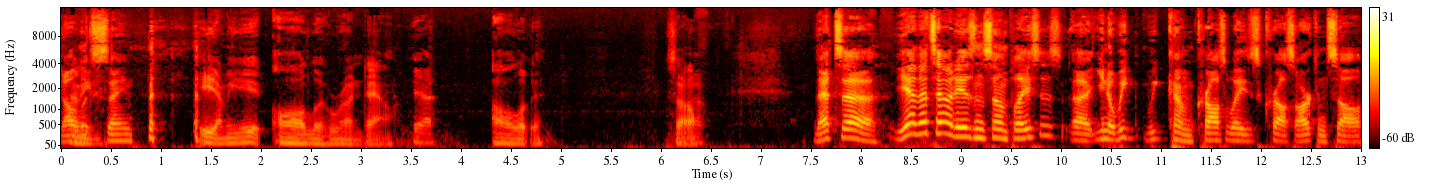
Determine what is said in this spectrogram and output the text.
It all I looks the same. It- I mean, it all looked run down, yeah. all of it. So. Wow. That's uh yeah, that's how it is in some places. Uh, you know, we we come crossways across Arkansas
